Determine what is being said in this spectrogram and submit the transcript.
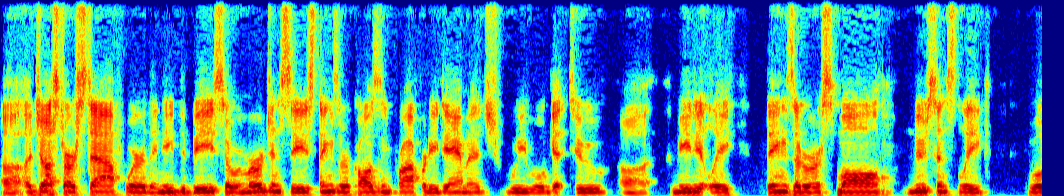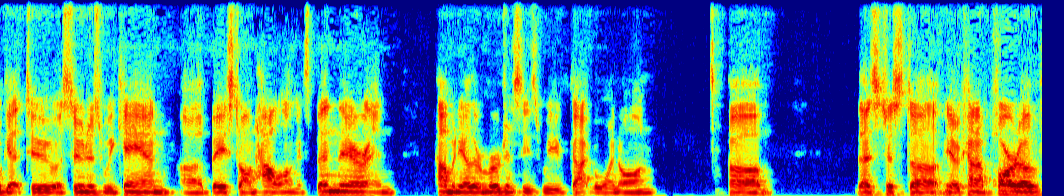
uh, adjust our staff where they need to be. So emergencies, things that are causing property damage, we will get to immediately things that are a small nuisance leak we'll get to as soon as we can uh, based on how long it's been there and how many other emergencies we've got going on. That's just uh, you know kind of part of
